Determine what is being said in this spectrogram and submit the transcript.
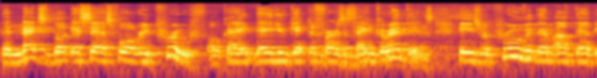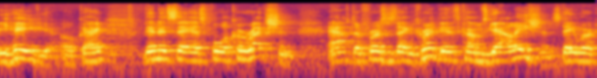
The next book it says for reproof. Okay, then you get the first and second Corinthians. He's reproving them of their behavior. Okay, then it says for correction. After First and Second Corinthians comes Galatians. They were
